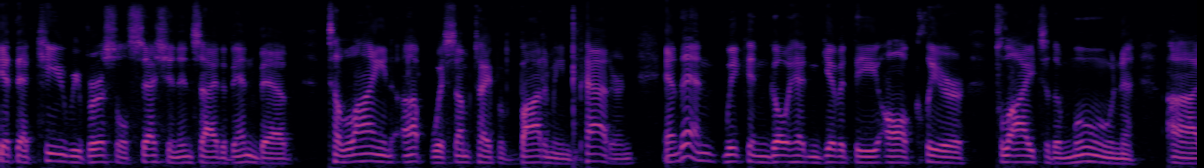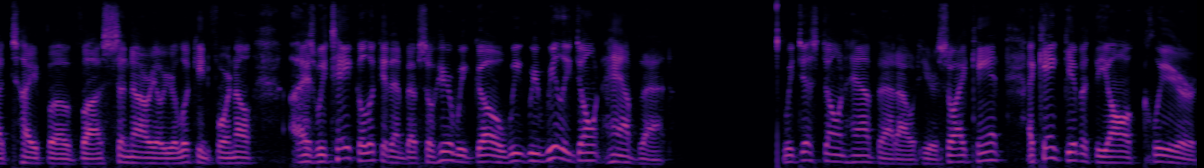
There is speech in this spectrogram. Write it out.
get that key reversal session inside of NBEV to line up with some type of bottoming pattern. And then we can go ahead and give it the all clear fly to the moon uh, type of uh, scenario you're looking for. Now, as we take a look at NBEV, so here we go, we, we really don't have that. We just don't have that out here. So I can't I can't give it the all clear.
